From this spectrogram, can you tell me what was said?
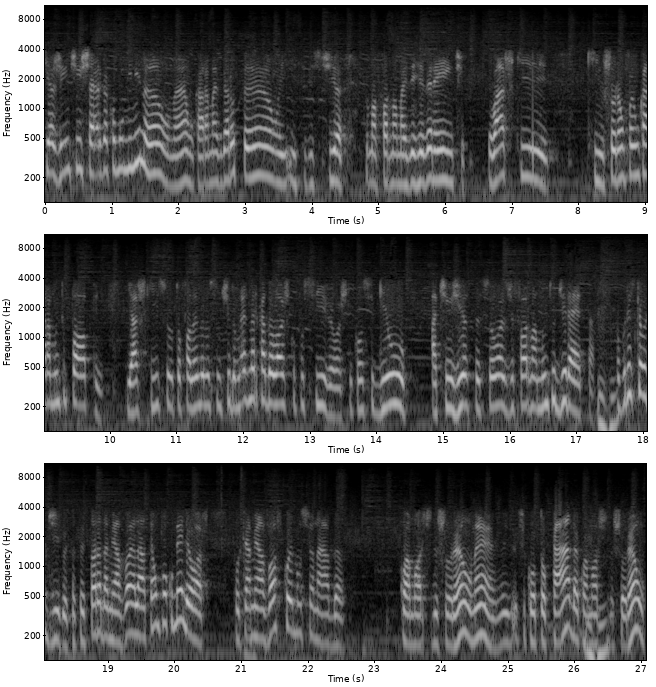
que a gente enxerga como um meninão, né? Um cara mais garotão e, e se vestia de uma forma mais irreverente. Eu acho que, que o Chorão foi um cara muito pop. E acho que isso eu estou falando no sentido mais mercadológico possível. Acho que conseguiu atingir as pessoas de forma muito direta. Uhum. Então, por isso que eu digo, essa história da minha avó ela é até um pouco melhor, porque a minha avó ficou emocionada com a morte do Chorão, né? Ficou tocada com a morte uhum. do Chorão,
